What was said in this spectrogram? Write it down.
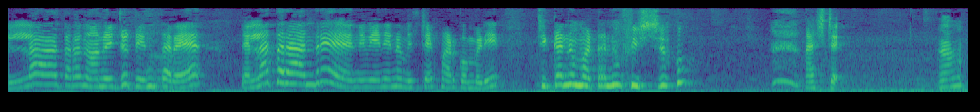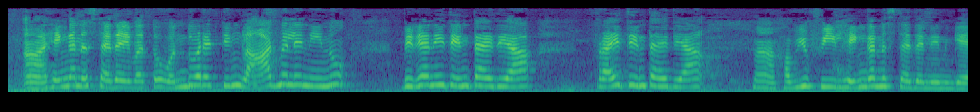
ಎಲ್ಲಾ ತರ ನಾನ್ ವೆಜ್ ತಿಂತಾರೆ. ಎಲ್ಲಾ ತರ ಅಂದ್ರೆ ನೀವೇನೇನೋ ಮಿಸ್ಟೇಕ್ ಮಾಡ್ಕೊಂಬೇಡಿ. ಚಿಕನ್ ಮಟನ್ ಫಿಶ್ ಅಷ್ಟೇ. ಹೆಂಗ್ ಅನ್ನಿಸ್ತಾ ಇದೆ ಇವತ್ತು? ಒಂದೂವರೆ ತಿಂಗಳಾದ್ಮೇಲೆ ನೀನು ಬಿರಿಯಾನಿ ತಿಂತಾ ಇದೀಯಾ? ಫ್ರೈ ತಿಂತಾ ಇದೀಯಾ? ಹೌ ಯು ಫೀಲ್ ಹೆಂಗ ಅನ್ನಿಸ್ತಾ ಇದೆ ನಿನ್ಗೆ?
